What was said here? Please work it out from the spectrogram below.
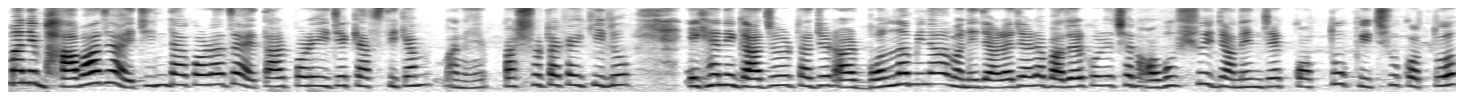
মানে ভাবা যায়, চিন্তা করা যায়। তারপরে এই যে ক্যাপসিকাম মানে পাঁচশো টাকায় কিলো। এখানে গাজর, টাজর আর বললামই না মানে যারা যারা বাজার করেছেন, অবশ্যই জানেন যে কত কিছু কত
